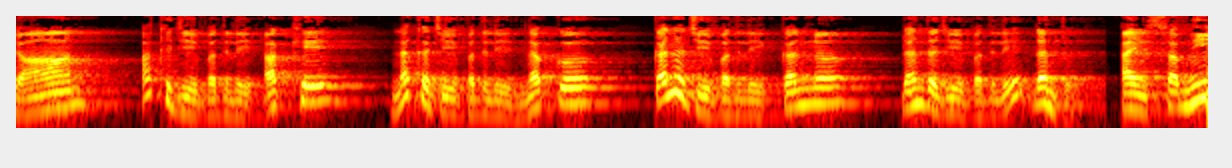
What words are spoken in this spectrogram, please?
जान अख जे बदिले अख नक जे बदिले नक कन जे बदिले कन ॾंद जे बदिले ॾंद ऐं सभिनी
